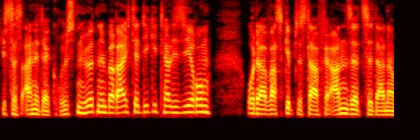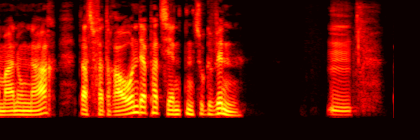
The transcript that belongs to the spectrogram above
Ist das eine der größten Hürden im Bereich der Digitalisierung? Oder was gibt es da für Ansätze deiner Meinung nach, das Vertrauen der Patienten zu gewinnen? Hm.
